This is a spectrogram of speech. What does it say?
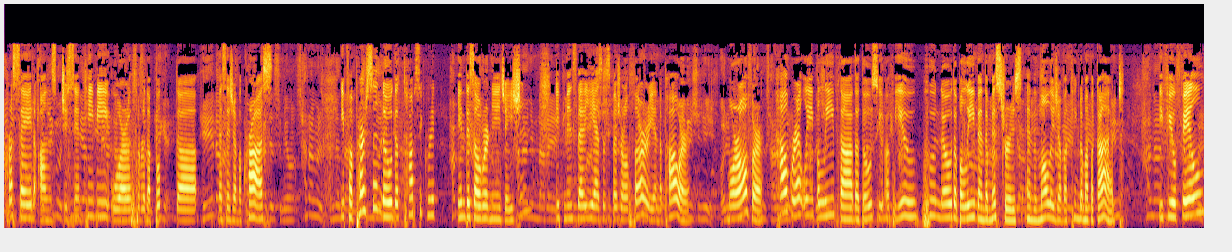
crusade on GCN TV or through the book The Message of a Cross. If a person knows the top secret in this organization, it means that he has a special authority and the power. Moreover, how greatly believe that those of you who know the belief and the mysteries and the knowledge of a kingdom of God. If you fail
